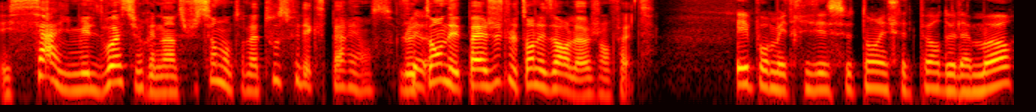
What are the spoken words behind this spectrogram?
Et ça, il met le doigt sur une intuition dont on a tous fait l'expérience. Le temps n'est pas juste le temps des horloges, en fait. Et pour maîtriser ce temps et cette peur de la mort,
